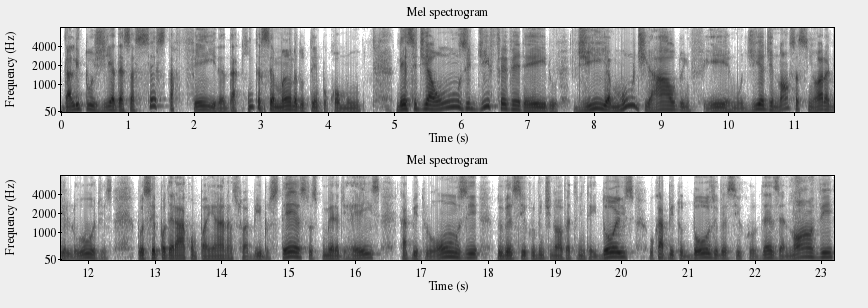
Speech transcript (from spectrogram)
da liturgia dessa sexta-feira, da quinta semana do tempo comum, nesse dia 11 de fevereiro, dia mundial do enfermo, dia de Nossa Senhora de Lourdes, você poderá acompanhar na sua Bíblia os textos, 1 de Reis, capítulo 11, do versículo 29 a 32, o capítulo 12, versículo 19,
